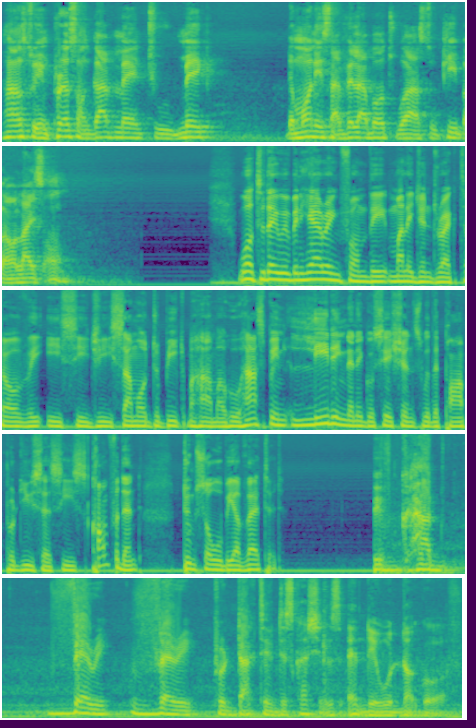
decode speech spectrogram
hands to impress on government to make the monies available to us to keep our lights on. Well, today we've been hearing from the managing director of the ECG, Samuel Dubik Mahama, who has been leading the negotiations with the power producers. He's confident Dumsor will be averted. We've had very, very productive discussions and they would not go off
